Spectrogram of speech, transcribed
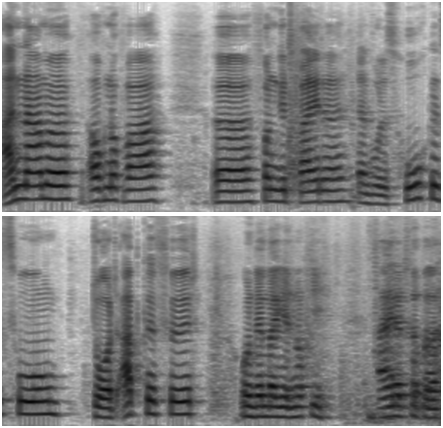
Annahme auch noch war äh, von Getreide. Dann wurde es hochgezogen, dort abgefüllt. Und wenn wir hier noch die eine Treppe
